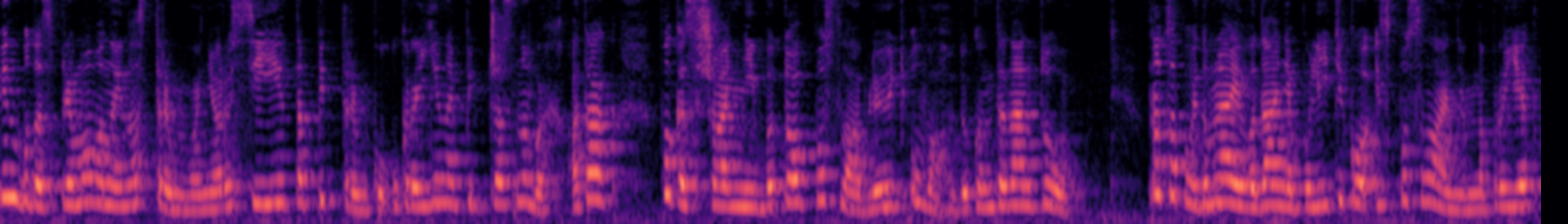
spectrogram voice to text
Він буде спрямований на стримування Росії та підтримку України під час нових атак, поки США нібито послаблюють увагу до континенту. Про це повідомляє видання Політіко із посиланням на проєкт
